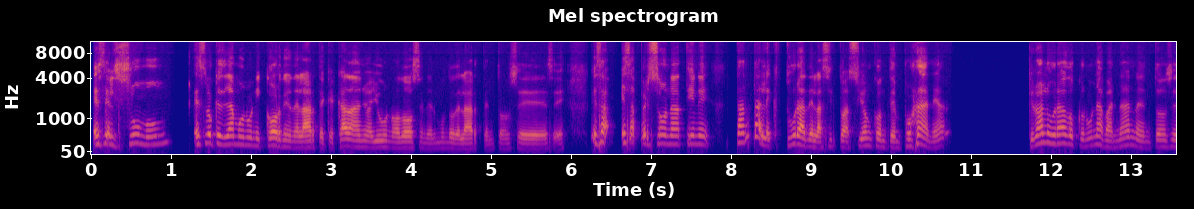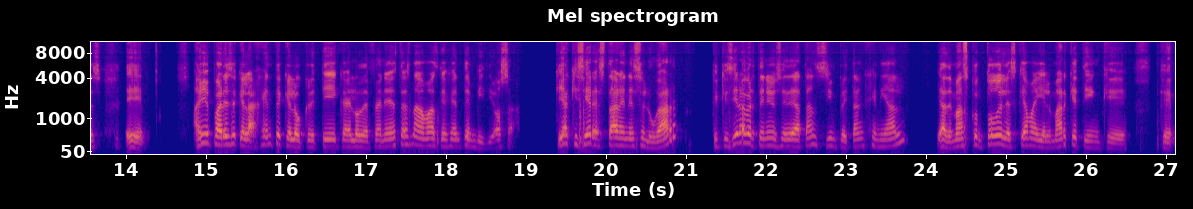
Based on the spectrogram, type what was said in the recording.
es el sumum, es lo que se llama un unicornio en el arte, que cada año hay uno o dos en el mundo del arte. Entonces, eh, esa, esa persona tiene tanta lectura de la situación contemporánea que lo ha logrado con una banana. Entonces, eh, a mí me parece que la gente que lo critica y lo defiende, esta es nada más que gente envidiosa, que ya quisiera estar en ese lugar, que quisiera haber tenido esa idea tan simple y tan genial, y además con todo el esquema y el marketing que, que,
